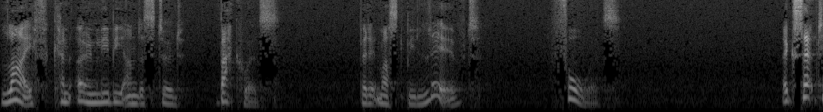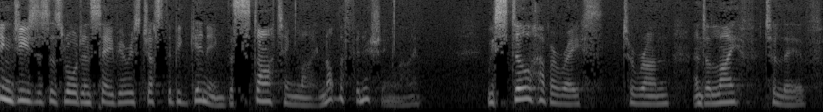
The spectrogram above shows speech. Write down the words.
Life can only be understood backwards, but it must be lived forwards. Accepting Jesus as Lord and Saviour is just the beginning, the starting line, not the finishing line. We still have a race to run and a life to live,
